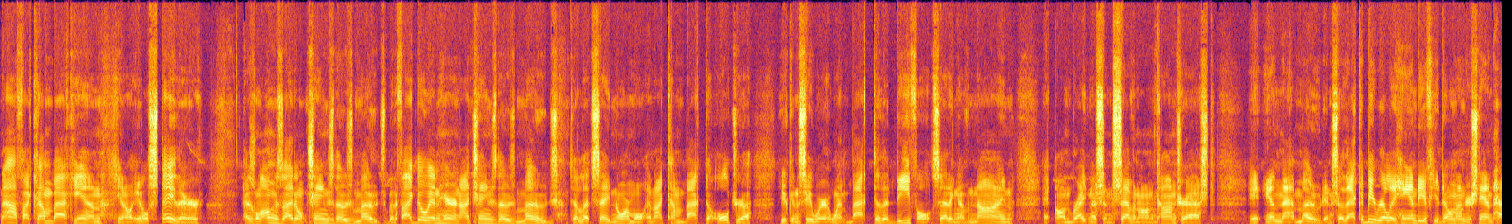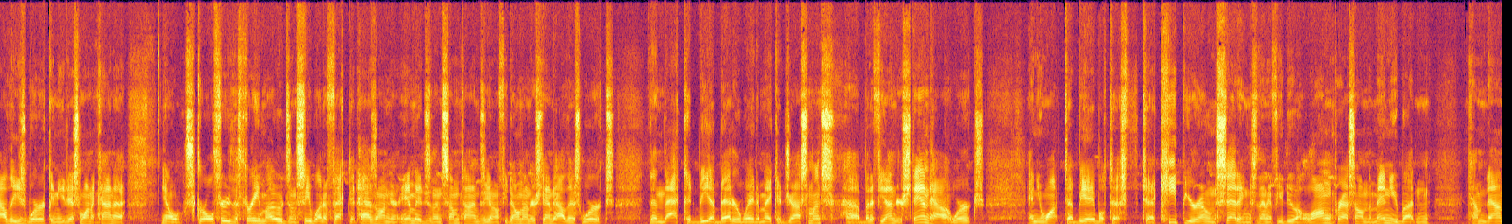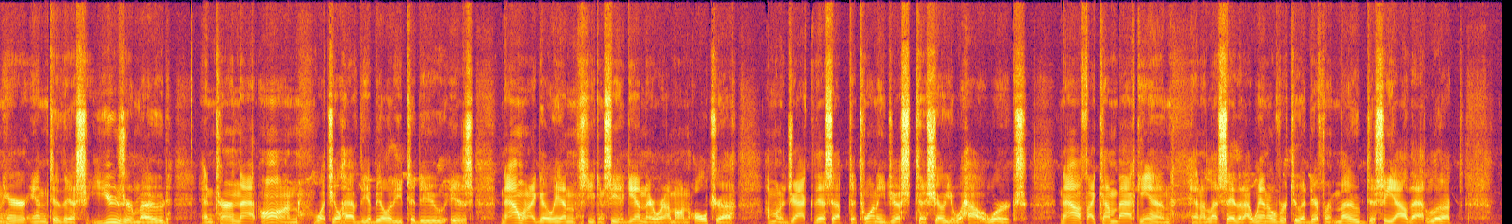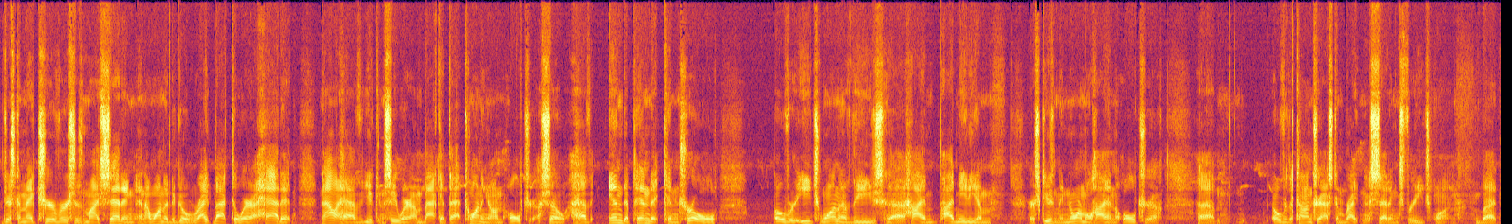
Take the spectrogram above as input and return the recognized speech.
Now if I come back in you know it'll stay there as long as I don't change those modes. But if I go in here and I change those modes to let's say normal and I come back to ultra, you can see where it went back to the default setting of nine on brightness and seven on contrast in that mode. And so that could be really handy if you don't understand how these work and you just want to kind of, you know, scroll through the three modes and see what effect it has on your image. Then sometimes, you know, if you don't understand how this works, then that could be a better way to make adjustments. Uh, but if you understand how it works and you want to be able to, to keep your own settings, then if you do a long press on the menu button, come down here into this user mode and turn that on, what you'll have the ability to do is now when I go in, so you can see again there where I'm on ultra, I'm gonna jack this up to 20 just to show you how it works. Now if I come back in and I, let's say that I went over to a different mode to see how that looked, just to make sure versus my setting and I wanted to go right back to where I had it. Now I have, you can see where I'm back at that 20 on Ultra. So I have independent control over each one of these uh, high, high, medium, or excuse me, normal, high, and ultra. Um, over the contrast and brightness settings for each one. But,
